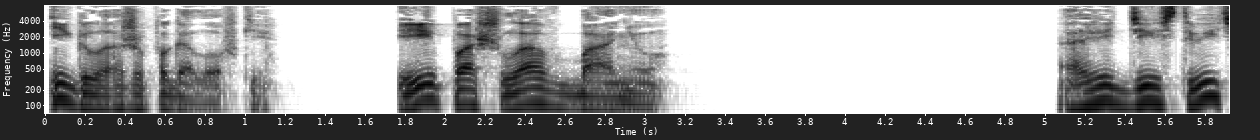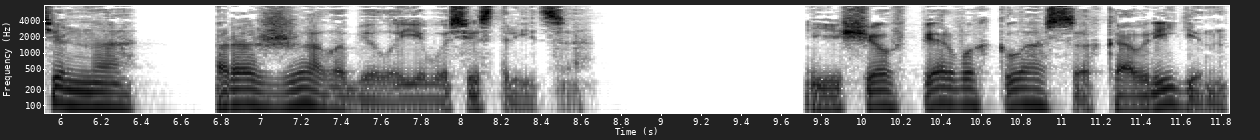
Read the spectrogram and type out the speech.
и глажу по головке. И пошла в баню. А ведь действительно разжалобила его сестрица. Еще в первых классах Кавригин,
